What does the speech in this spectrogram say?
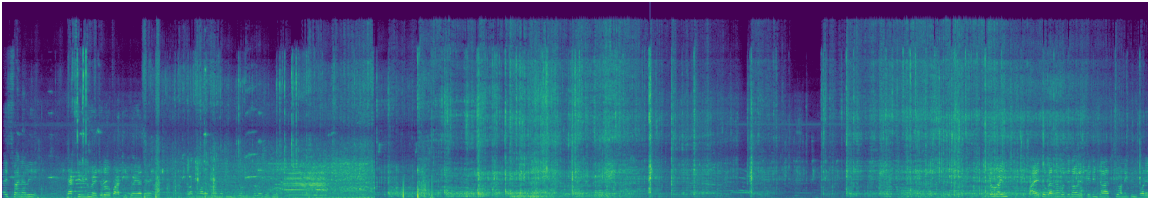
ফাইনালি অ্যাক্সিডেন্ট হয়েছিল পা ঠিক হয়ে গেছে। এবং তোমাদের জন্য নতুন ভিডিও নিয়ে চলে এসেছি। পায়ে তো ব্যথা করতে তাও স্কেটিং চালাচ্ছি অনেকদিন পরে।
